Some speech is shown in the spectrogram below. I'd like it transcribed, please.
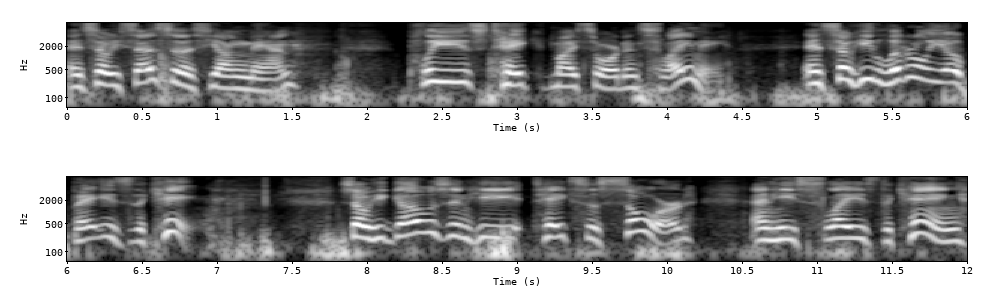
And so he says to this young man, Please take my sword and slay me. And so he literally obeys the king. So he goes and he takes his sword and he slays the king.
